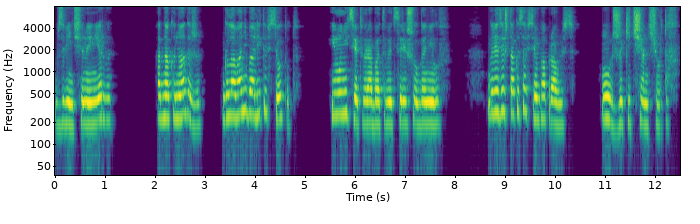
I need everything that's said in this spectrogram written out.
взвинченные нервы. Однако надо же, голова не болит и все тут. Иммунитет вырабатывается, решил Данилов. Глядишь, так и совсем поправлюсь. У, Джеки Чан чертов.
